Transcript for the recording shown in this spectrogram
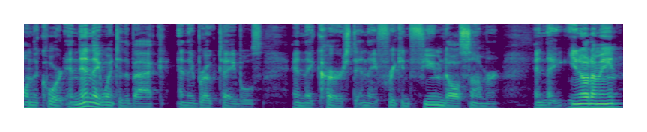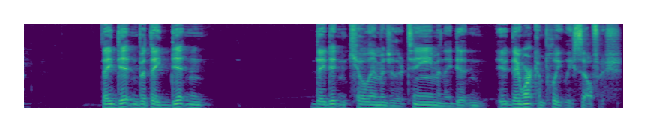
on the court, and then they went to the back and they broke tables and they cursed and they freaking fumed all summer, and they, you know what I mean? They didn't, but they didn't they didn't kill the image of their team and they didn't it, they weren't completely selfish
